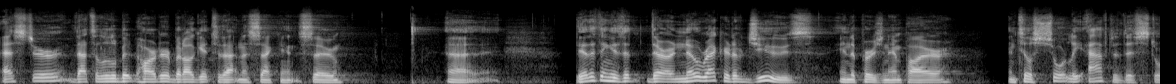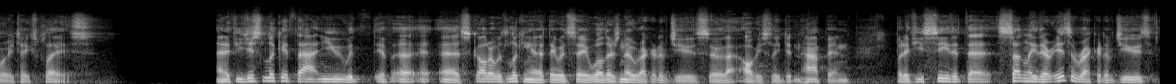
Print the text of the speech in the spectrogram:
Esther, that's a little bit harder, but I'll get to that in a second. So, uh, the other thing is that there are no record of Jews in the Persian Empire until shortly after this story takes place. And if you just look at that, and you would, if a, a, scholar was looking at it, they would say, well, there's no record of Jews, so that obviously didn't happen. But if you see that the, suddenly there is a record of Jews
